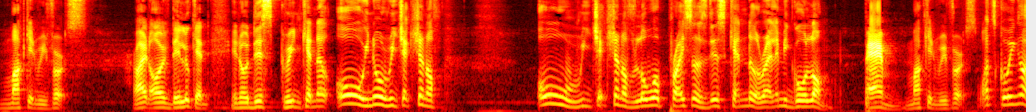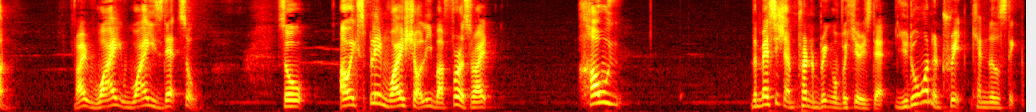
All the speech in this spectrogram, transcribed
market reverse, right? Or if they look at you know this green candle, oh, you know, rejection of, oh, rejection of lower prices. This candle, right? Let me go long bam, market reverse. What's going on? Right? Why why is that so? So I'll explain why shortly, but first, right? How the message I'm trying to bring over here is that you don't want to trade candlestick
